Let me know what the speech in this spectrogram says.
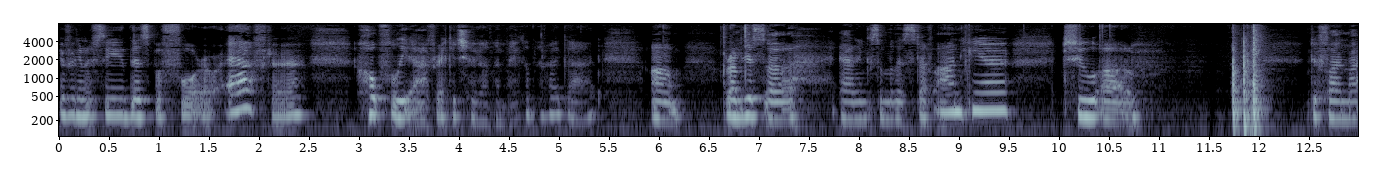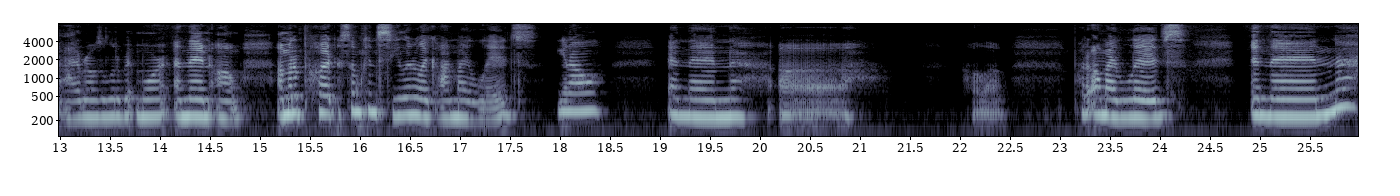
if you're going to see this before or after. Hopefully after I can show you all the makeup that I got. Um, but I'm just uh, adding some of this stuff on here to um, define my eyebrows a little bit more. And then um, I'm going to put some concealer like on my lids, you know. And then, uh, hold up, put it on my lids. And then,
